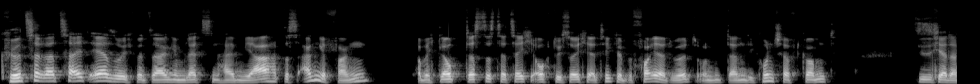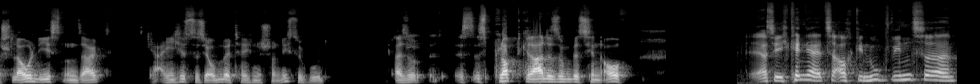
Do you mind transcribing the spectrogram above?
kürzerer Zeit eher, so ich würde sagen im letzten halben Jahr hat das angefangen. Aber ich glaube, dass das tatsächlich auch durch solche Artikel befeuert wird und dann die Kundschaft kommt, die sich ja da schlau liest und sagt, ja, eigentlich ist das ja umwelttechnisch schon nicht so gut. Also es, es ploppt gerade so ein bisschen auf. Also ich kenne ja jetzt auch genug Winzer,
